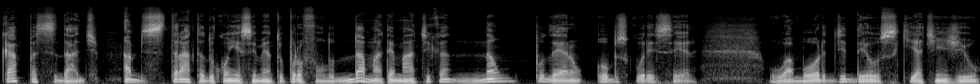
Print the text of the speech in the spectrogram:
capacidade abstrata do conhecimento profundo da matemática não puderam obscurecer o amor de Deus que atingiu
